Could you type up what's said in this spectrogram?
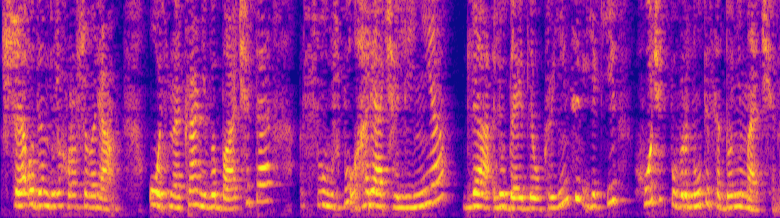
ще один дуже хороший варіант. Ось на екрані ви бачите службу гаряча лінія для людей, для українців, які хочуть повернутися до Німеччини.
